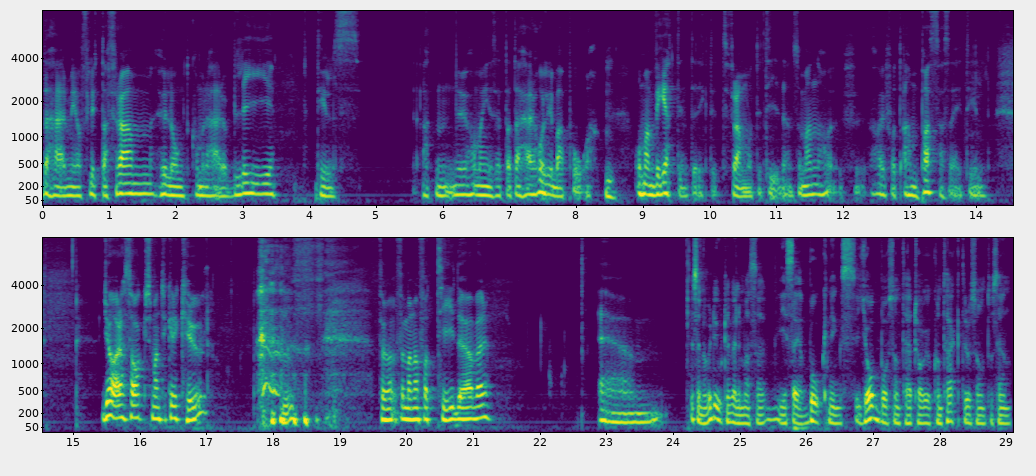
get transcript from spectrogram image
det här med att flytta fram, hur långt kommer det här att bli? Tills att nu har man insett att det här håller ju bara på. Mm. Och man vet inte riktigt framåt i tiden. Så man har, har ju fått anpassa sig till göra saker som man tycker är kul. Mm. för, för man har fått tid över. Um, sen har vi gjort en väldig massa, gissar jag, bokningsjobb och sånt här. Tagit kontakter och sånt och sen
